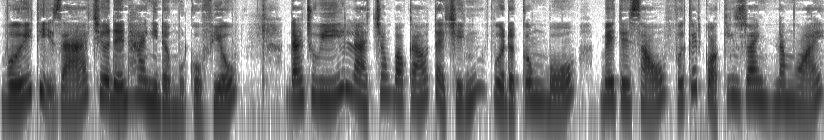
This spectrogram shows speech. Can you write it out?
với thị giá chưa đến 2.000 đồng một cổ phiếu. Đáng chú ý là trong báo cáo tài chính vừa được công bố, BT6 với kết quả kinh doanh năm ngoái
